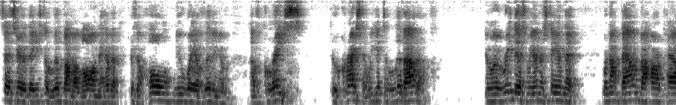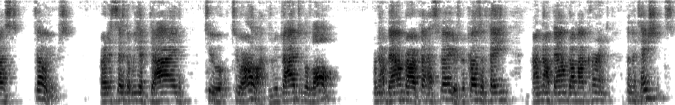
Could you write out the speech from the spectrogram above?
says here that they used to live by the law and they have a there's a whole new way of living of, of grace through Christ that we get to live out of. And when we read this, we understand that we're not bound by our past failures. Right? It says that we have died to, to our lives. We've died to the law. We're not bound by our past failures. Because of faith, I'm not bound by my current limitations.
